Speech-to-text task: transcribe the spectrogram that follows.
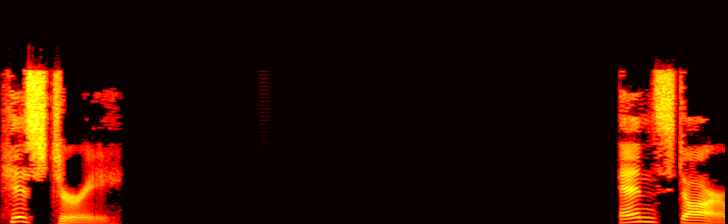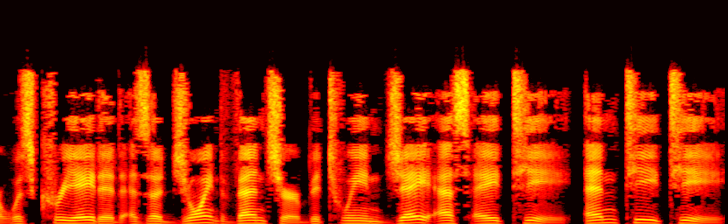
History N-STAR was created as a joint venture between JSAT, NTT,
